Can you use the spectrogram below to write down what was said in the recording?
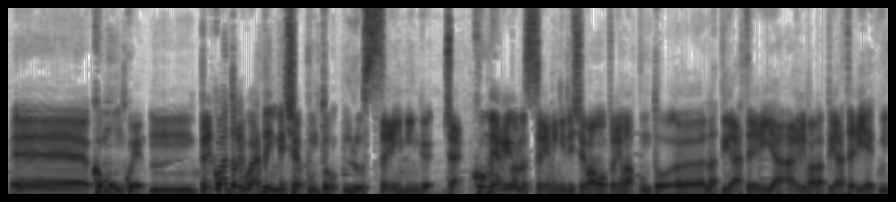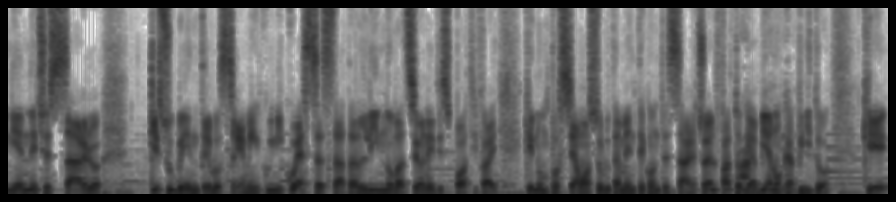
Eh, comunque mm, per quanto riguarda invece appunto lo streaming cioè come arriva lo streaming? Dicevamo prima appunto eh, la pirateria. Arriva la pirateria e quindi è necessario che subentri lo streaming. Quindi questa è stata l'innovazione di Spotify che non possiamo assolutamente contestare. Cioè il fatto che abbiano capito che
